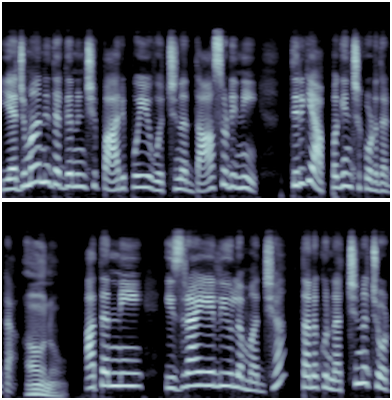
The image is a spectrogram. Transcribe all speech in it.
యజమాని దగ్గరనుంచి పారిపోయి వచ్చిన దాసుడిని తిరిగి అప్పగించకూడదట. అవును. అతన్ని ఇజ్రాయేలీయుల మధ్య తనకు నచ్చిన చోట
